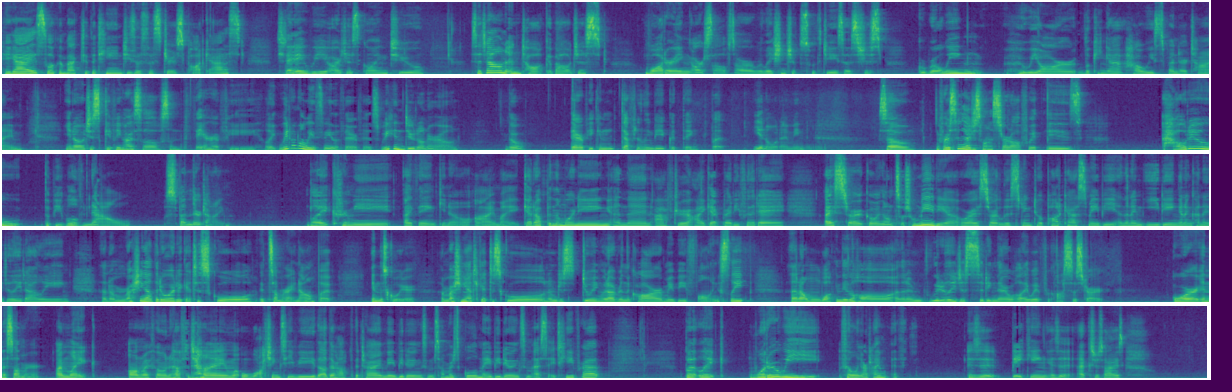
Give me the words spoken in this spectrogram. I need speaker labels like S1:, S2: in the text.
S1: Hey guys, welcome back to the Teen Jesus Sisters podcast. Today we are just going to sit down and talk about just watering ourselves, our relationships with Jesus, just growing who we are, looking at how we spend our time, you know, just giving ourselves some therapy. Like, we don't always need a therapist, we can do it on our own. Though, therapy can definitely be a good thing, but you know what I mean. So, the first thing I just want to start off with is how do the people of now spend their time? Like for me, I think, you know, I might get up in the morning and then after I get ready for the day, I start going on social media or I start listening to a podcast maybe and then I'm eating and I'm kind of dilly dallying and I'm rushing out the door to get to school. It's summer right now, but in the school year. I'm rushing out to get to school and I'm just doing whatever in the car, maybe falling asleep. And then I'm walking through the hall and then I'm literally just sitting there while I wait for class to start. Or in the summer, I'm like on my phone half the time, watching TV the other half of the time, maybe doing some summer school, maybe doing some SAT prep. But like, what are we filling our time with? Is it baking? Is it exercise?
